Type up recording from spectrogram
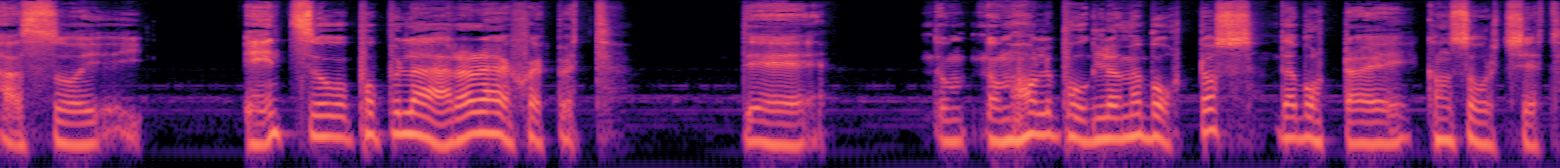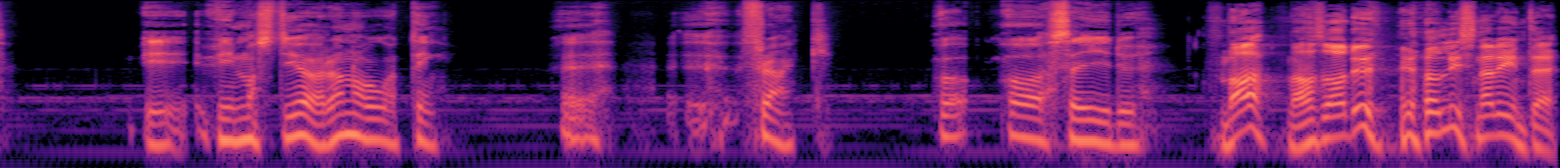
alltså, är inte så populära det här skeppet. Det, de, de håller på att glömma bort oss där borta i konsortiet. Vi, vi måste göra någonting. Eh, eh, Frank, vad, vad säger du? Va? Vad sa du? Jag lyssnade inte.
